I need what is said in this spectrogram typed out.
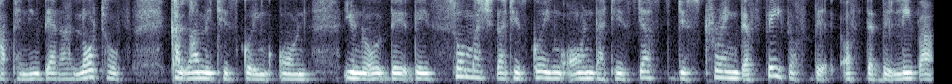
happening. There are a lot of calamities going on. You know, there, there's so much that is going on that is just destroying the faith of, the, of the believer.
